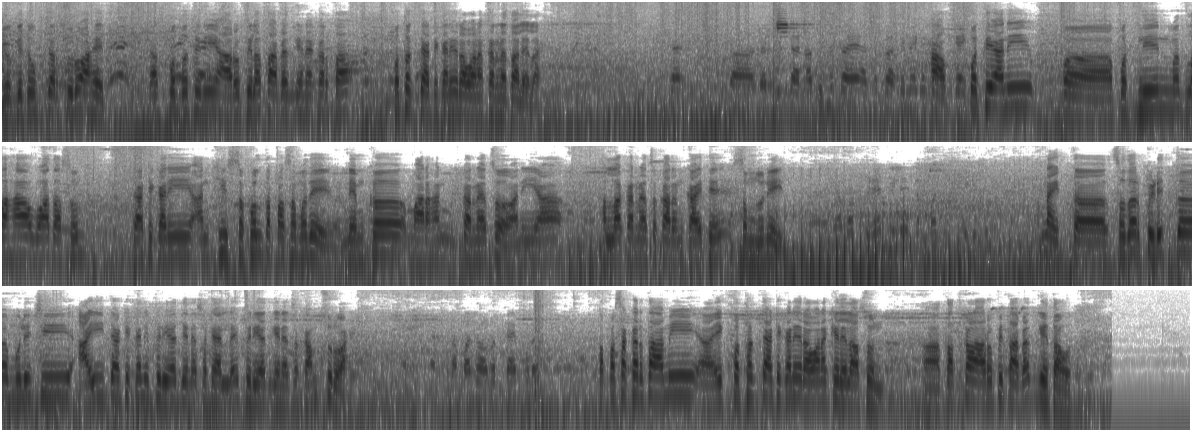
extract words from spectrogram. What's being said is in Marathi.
योग्य ते उपचार सुरू आहेत. त्याच पद्धतीने आरोपीला ताब्यात घेण्याकरता पथक त्या ठिकाणी रवाना करण्यात आलेलं आहे. दर्शन कारणातूनच आहे असं प्राथमिक हा? काय- पती आणि प- पत्नींमधला हा वाद असून त्या ठिकाणी आणखी सखोल तपासामध्ये नेमकं मारहाण करण्याचं आणि या हल्ला करण्याचं कारण काय ते समजून येईल. याबाबत फिर्याद दिली संबंधित पीडितेने? नाही त- सदर पीडित मुलीची आई त्या ठिकाणी फिर्याद देण्यासाठी आलेली आहे. फिर्याद घेण्याचं काम सुरू आहे. तपासाबाबत काय पुढे? तपासाकरता आम्ही अ, एक पथक त्या ठिकाणी रवाना केलेलं असून अ, तत्काळ आरोपी ताब्यात घेत आहोत.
